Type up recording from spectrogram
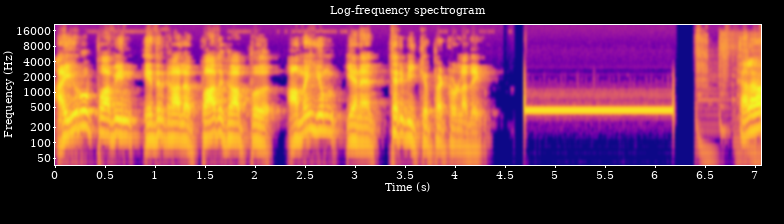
ஐரோப்பாவின் எதிர்கால பாதுகாப்பு அமையும் என தெரிவிக்கப்பட்டுள்ளது. ஹலோ?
